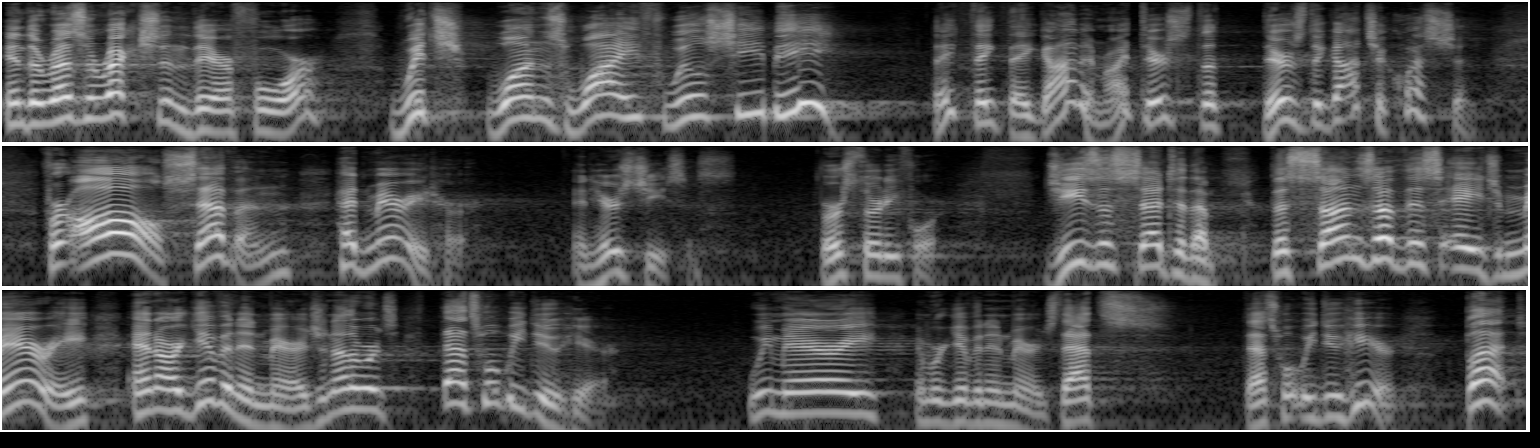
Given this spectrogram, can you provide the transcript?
In the resurrection, therefore, which one's wife will she be? They think they got him, right? There's the, there's the gotcha question. For all seven had married her. And here's Jesus. Verse 34. Jesus said to them, The sons of this age marry and are given in marriage. In other words, that's what we do here. We marry and we're given in marriage. That's, that's what we do here. But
